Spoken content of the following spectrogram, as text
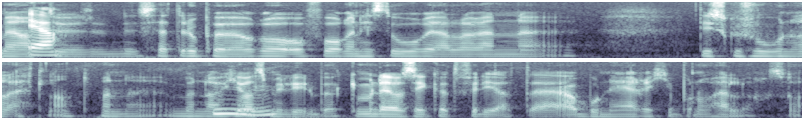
med at Ja. du setter det på øret og får en historie eller en eh, diskusjon eller et eller annet. Men, men det har ikke vært så Mhm. mye lydbøker. Men det er jo sikkert fordi at jeg abonnerer ikke på noe heller. Så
